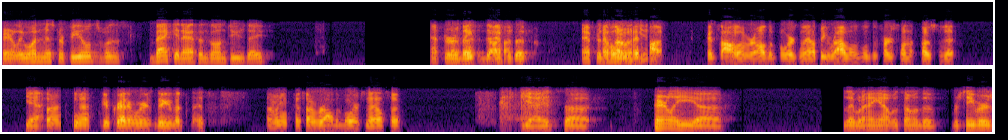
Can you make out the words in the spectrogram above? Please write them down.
Apparently, one Mr. Fields was back in Athens on Tuesday after the, think, the uh, after the after the whole it's, weekend. all, it's all over all the boards now. I think Rivals was the first one that posted it. Yeah, So you know, give credit where it's due, but it's I mean it's over all the boards now. So yeah. It's uh apparently he uh was able to hang out with some of the receivers,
